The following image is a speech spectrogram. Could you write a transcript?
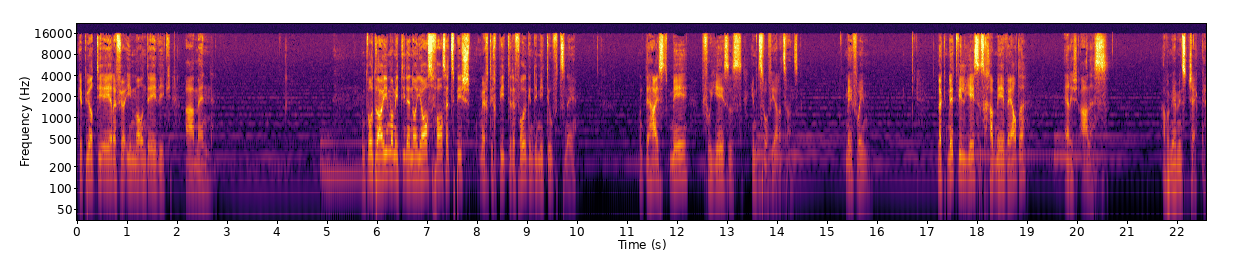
gebührt die Ehre für immer und ewig. Amen. Und wo du auch immer mit deinen Neujahrsvorsätzen bist, möchte ich bitten, den folgenden mit aufzunehmen. Und der heißt mehr von Jesus im 2024 mehr von ihm. Schau, nicht, weil Jesus kann mehr werden kann, er ist alles. Aber wir müssen es checken.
